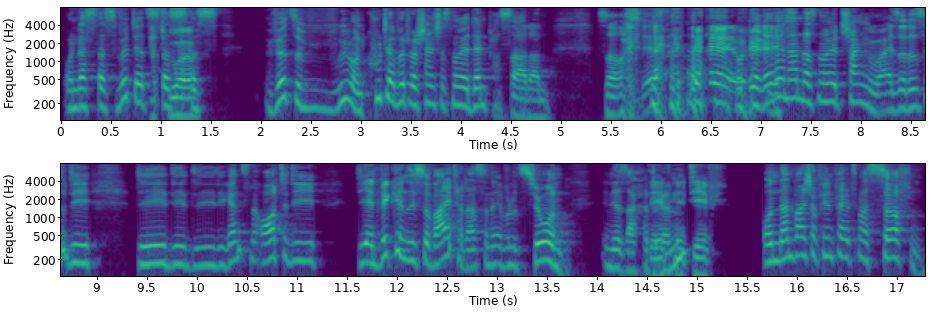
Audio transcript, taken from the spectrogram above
Und das, das wird jetzt, das, das wird so rüber. Und Kuta wird wahrscheinlich das neue Denpasar dann. So. Ja. und Pereira dann das neue Changu. Also, das ist so die, die, die, die, die ganzen Orte, die, die entwickeln sich so weiter. Da ist so eine Evolution in der Sache Definitiv. drin. Definitiv. Und dann war ich auf jeden Fall jetzt mal surfen.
